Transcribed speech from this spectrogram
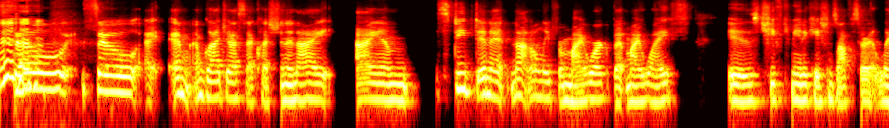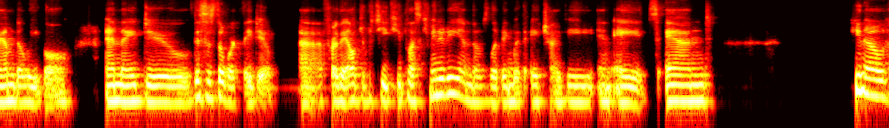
so so I, am I'm glad you asked that question, and I I am steeped in it not only from my work, but my wife is chief communications officer at Lambda Legal, and they do this is the work they do uh, for the LGBTQ plus community and those living with HIV and AIDS. And you know,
